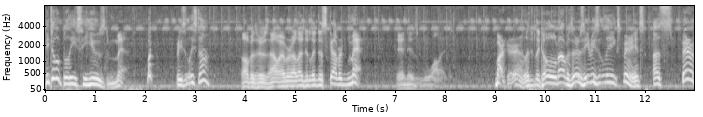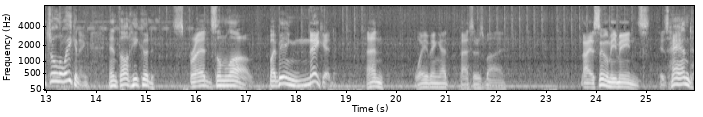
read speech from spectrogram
He told police he used meth, but recently stopped. Officers, however, allegedly discovered meth in his wallet. Barker allegedly told officers he recently experienced a spiritual awakening and thought he could spread some love by being naked and waving at passersby. I assume he means his hand,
